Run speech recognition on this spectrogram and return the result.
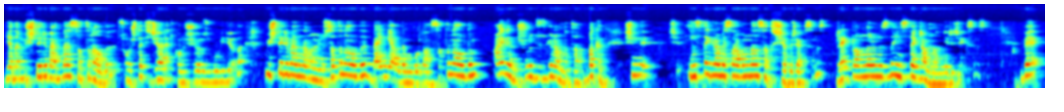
ya da müşteri benden satın aldı. Sonuçta ticaret konuşuyoruz bu videoda. Müşteri benden oyunu satın aldı. Ben geldim buradan satın aldım. Aynen şunu düzgün anlatalım. Bakın şimdi Instagram hesabından satış yapacaksınız. Reklamlarınızı da Instagram'dan vereceksiniz. Ve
